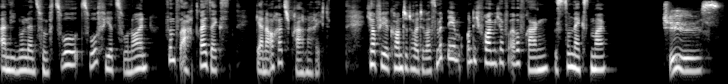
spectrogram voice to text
an die 0152 2429 5836. Gerne auch als Sprachnachricht. Ich hoffe, ihr konntet heute was mitnehmen und ich freue mich auf eure Fragen. Bis zum nächsten Mal. Tschüss.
